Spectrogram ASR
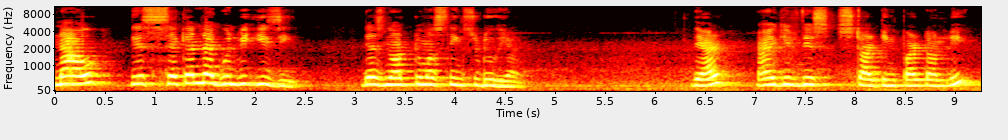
Now this second leg will be easy. There's not too much things to do here. There. I give this starting part only.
